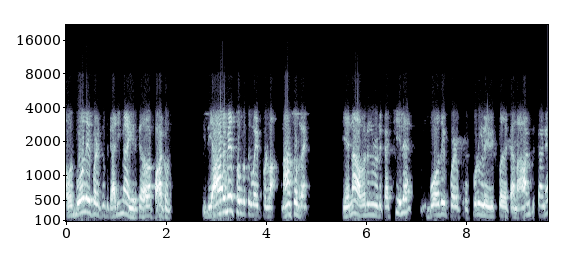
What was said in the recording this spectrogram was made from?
அவர் போதை பழக்கத்துக்கு அடிமையாக இருக்கிறதா பார்க்கணும். இது யாருமே சொல்றதுக்கு வாய்ப்பிடலாம் நான் சொல்றேன். ஏன்னா அவர்களுடைய கட்சியில போதை பழப்பு பொருட்களை விற்பதற்கான ஆள் இருக்காங்க.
